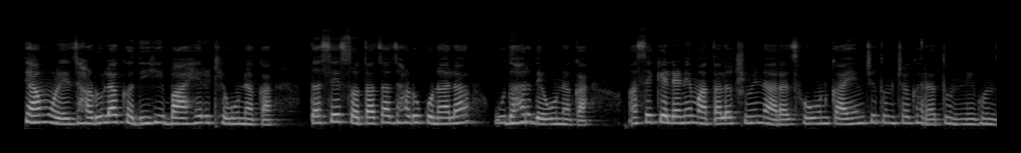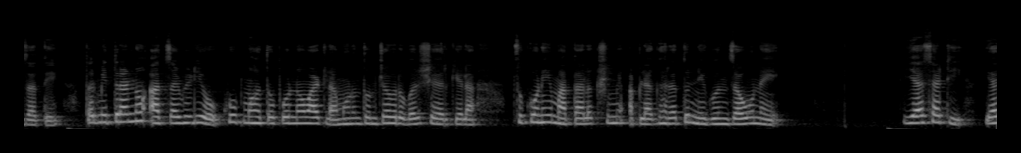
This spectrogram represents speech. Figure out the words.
त्यामुळे झाडूला कधीही बाहेर ठेवू नका. तसेच स्वतःचा झाडू कुणाला उधार देऊ नका. असे केल्याने माता लक्ष्मी नाराज होऊन कायमची तुमच्या घरातून निघून जाते. तर मित्रांनो आजचा व्हिडिओ खूप महत्त्वपूर्ण वाटला म्हणून तुमच्याबरोबर शेअर केला. चुकूनही माता लक्ष्मी आपल्या घरातून निघून जाऊ नये. यासाठी या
